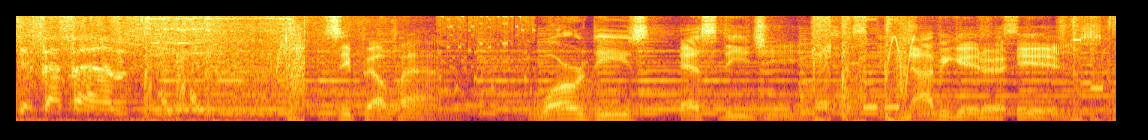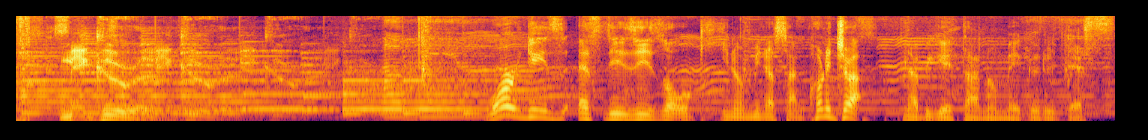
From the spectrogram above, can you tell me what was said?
Zip FM. ZipFM Worldies SDG Navigator is Meguru. Meguru Worldies SDGs をお聞きの皆さんこんにちは。ナビゲーターのめぐるです。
